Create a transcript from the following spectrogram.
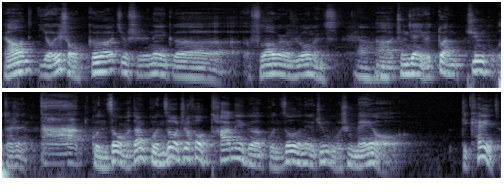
然后有一首歌就是那个 Flower of Romance。啊，中间有一段军鼓，它是那种哒滚奏嘛，但是滚奏之后，它那个滚奏的那个军鼓是没有 decay 的。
